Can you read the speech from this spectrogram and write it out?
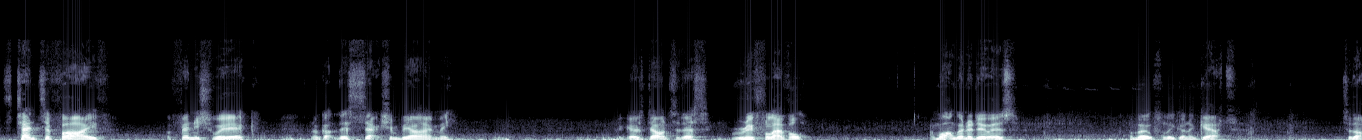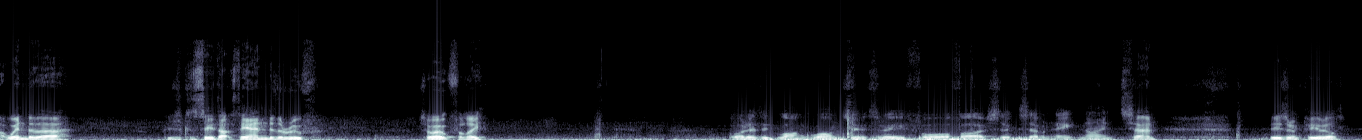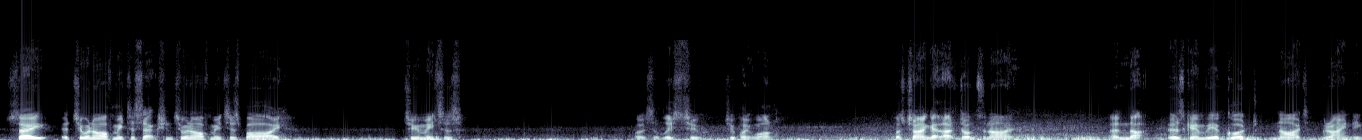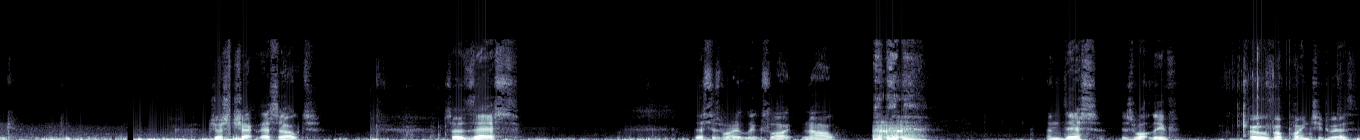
it's 10 to 5 I finished work and I've got this section behind me. It goes down to this roof level. And what I'm going to do is I'm hopefully going to get to that window there. As you can see that's the end of the roof. So hopefully what is it long? One two three four five six seven eight nine ten. These are imperial say a two and a half meter section two and a half meters by two meters. Well it's at least two 2.1 let's try and get that done tonight. And that is going to be a good night grinding. Just check this out. So this this is what it looks like now. And this is what they've over pointed with.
